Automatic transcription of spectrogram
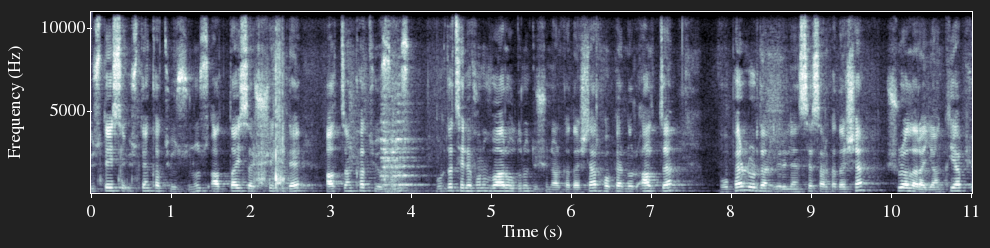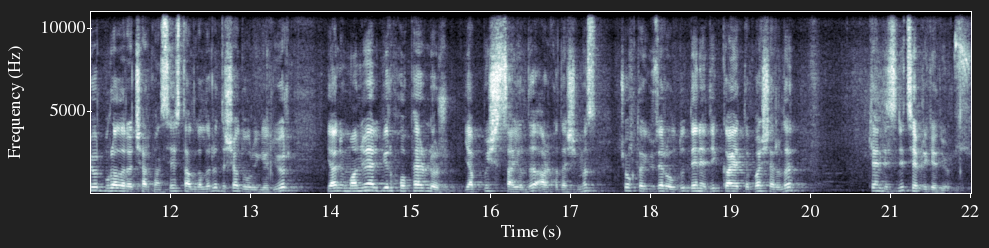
üstteyse üstten katıyorsunuz. Alttaysa şu şekilde alttan katıyorsunuz. Burada telefonun var olduğunu düşün arkadaşlar. Hoparlör altta. Hoparlörden verilen ses arkadaşlar şuralara yankı yapıyor. Buralara çarpan ses dalgaları dışa doğru geliyor. Yani manuel bir hoparlör yapmış sayıldı arkadaşımız. Çok da güzel oldu. Denedik. Gayet de başarılı. Kendisini tebrik ediyoruz.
